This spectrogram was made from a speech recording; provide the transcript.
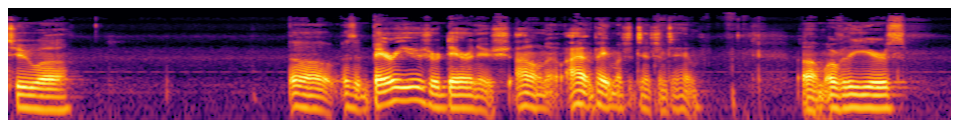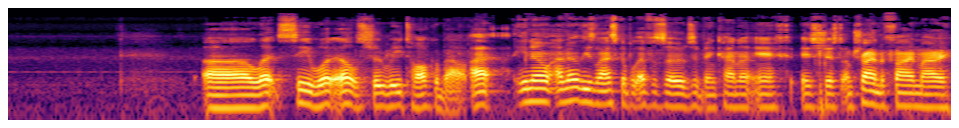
to. Uh, uh, is it Dariush or Dariush? I don't know. I haven't paid much attention to him um, over the years. Uh, let's see what else should we talk about. I, you know, I know these last couple episodes have been kind of eh. It's just I'm trying to find my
